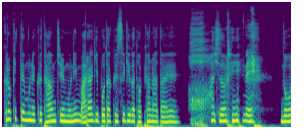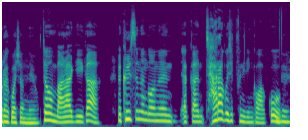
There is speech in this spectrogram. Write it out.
그렇기 때문에 그 다음 질문이 말하기보다 글쓰기가 더 편하다에 허 하시더니 네. no라고 하셨네요. 좀 말하기가 그러니까 글 쓰는 거는 약간 잘하고 싶은 일인 것 같고 네.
